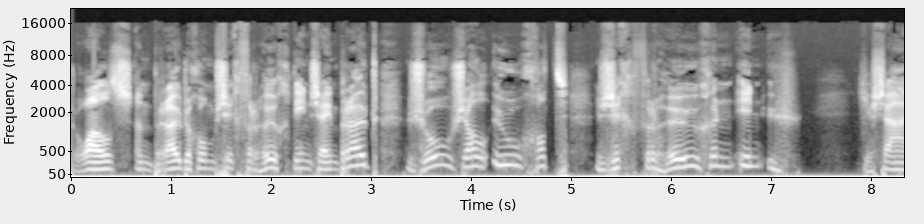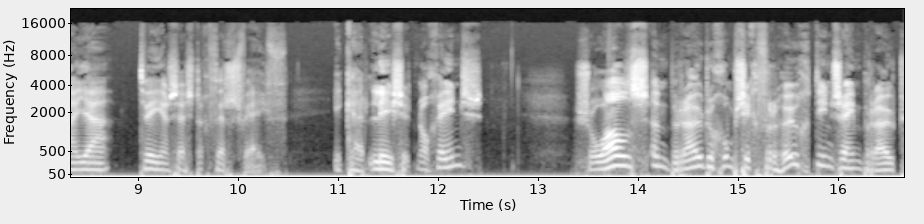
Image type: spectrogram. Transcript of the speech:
Zoals een bruidegom zich verheugt in zijn bruid, zo zal uw God zich verheugen in u. Jesaja 62 vers 5. Ik lees het nog eens. Zoals een bruidegom zich verheugt in zijn bruid,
